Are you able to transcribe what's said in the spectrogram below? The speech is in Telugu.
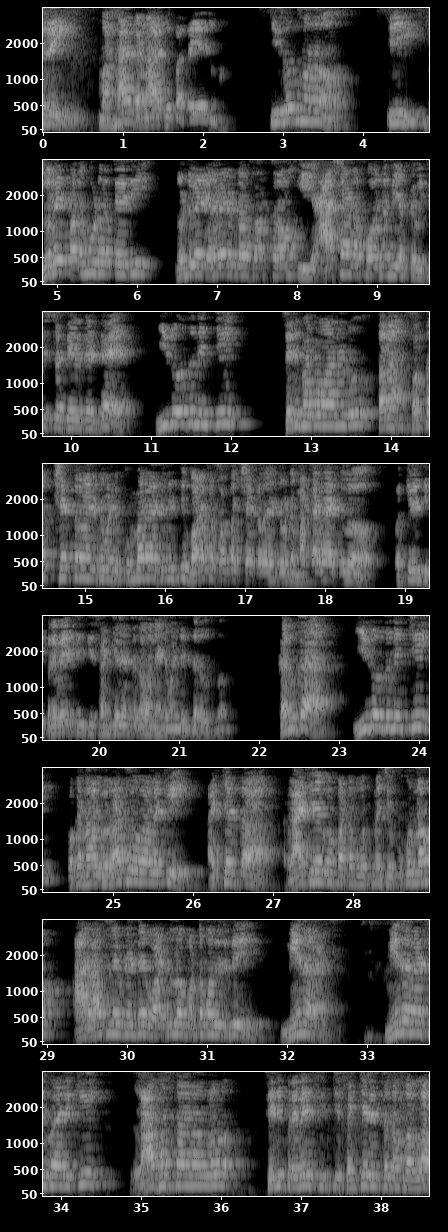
శ్రీ మహాగణాధిపతయను ఈరోజు మనం ఈ జూలై పదమూడవ తేదీ రెండు వేల ఇరవై రెండవ సంవత్సరం ఈ ఆషాఢ పౌర్ణమి యొక్క విశిష్టత ఏమిటంటే ఈ రోజు నుంచి శని భగవానుడు తన సొంత క్షేత్రమైనటువంటి కుంభరాశి నుంచి మరొక సొంత క్షేత్రమైనటువంటి మకర రాశిలో వక్రించి ప్రవేశించి సంచరించడం అనేటువంటిది జరుగుతుంది. కనుక ఈ రోజు నుంచి ఒక నాలుగు రాసుల వాళ్ళకి అత్యంత రాజయోగం పట్టబోతుందని చెప్పుకున్నాం. ఆ రాశులు ఏమిటంటే వాటిల్లో మొట్టమొదటిది మీనరాశి. మీనరాశి వారికి లాభస్థానంలో శని ప్రవేశించి సంచరించడం వల్ల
